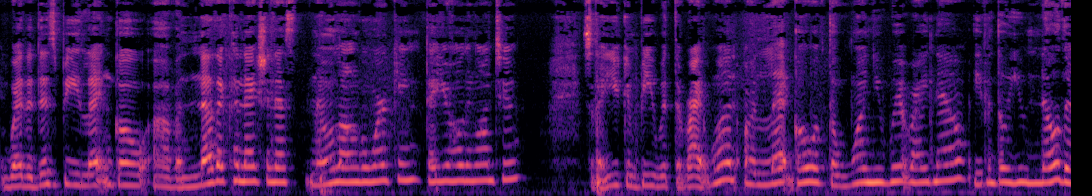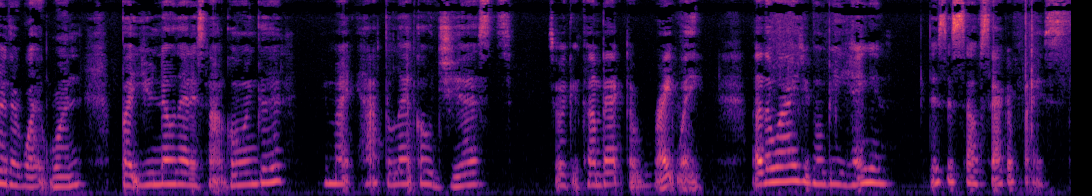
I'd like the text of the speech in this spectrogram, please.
Whether this be letting go of another connection that's no longer working that you're holding on to so that you can be with the right one or let go of the one you with right now, even though you know they're the right one, but you know that it's not going good. You might have to let go just so it could come back the right way. Otherwise, you're going to be hanging. This is self-sacrifice.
